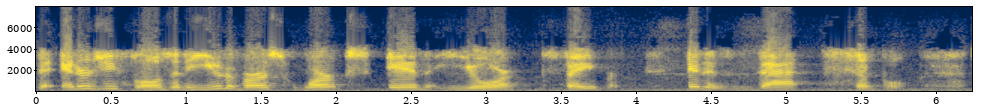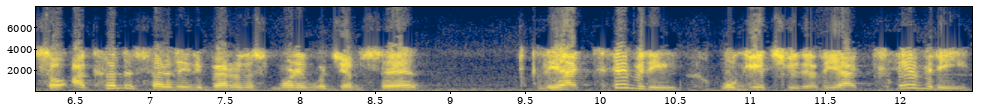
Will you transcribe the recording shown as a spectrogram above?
The energy flows and the universe works in your favor. It is that simple. So I couldn't have said it any better this morning what Jim said. The activity will get you there. The activity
